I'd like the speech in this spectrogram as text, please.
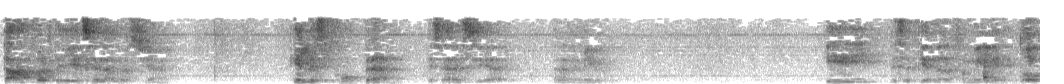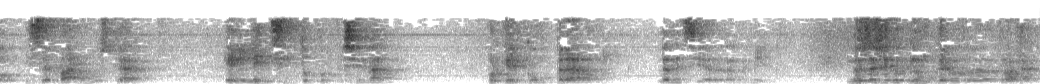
Tan fuerte llega a ser la presión que les compran esa necesidad al enemigo y desatienden la familia y todo y se van a buscar el éxito profesional porque le compraron la necesidad del enemigo. No estoy diciendo que la mujer no debe trabajar.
